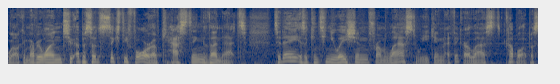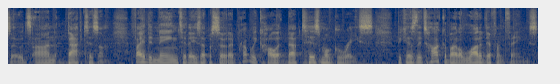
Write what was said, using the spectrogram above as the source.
Welcome, everyone, to episode 64 of Casting the Net. Today is a continuation from last week, and I think our last couple episodes on baptism. If I had to name today's episode, I'd probably call it Baptismal Grace because they talk about a lot of different things.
